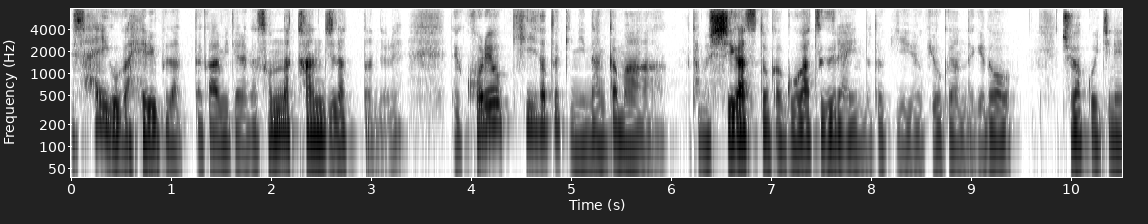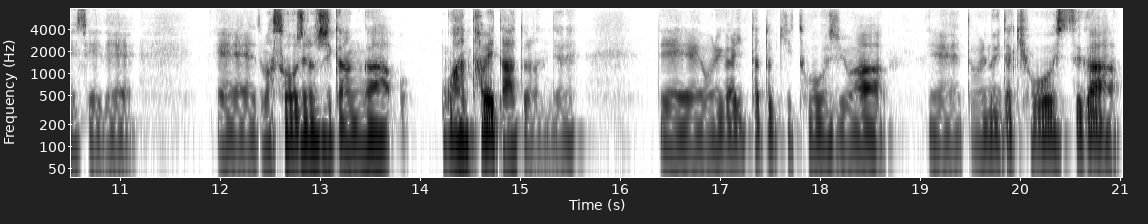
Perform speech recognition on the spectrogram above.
最後がヘルプだったかみたいなそんな感じだったんだよね。でこれを聞いた時になんかまあ多分4月とか5月ぐらいの時の記憶なんだけど中学校1年生で、えーとまあ、掃除の時間がご飯食べた後なんだよね。で俺が行った時当時は、えーと、俺のいた教室が、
